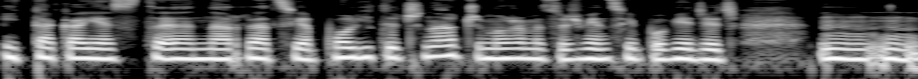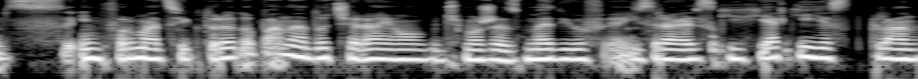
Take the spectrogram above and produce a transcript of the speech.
I taka jest e, narracja polityczna. Czy możemy coś więcej powiedzieć mm, z informacji, które do Pana docierają, być może z mediów izraelskich? Jaki jest plan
